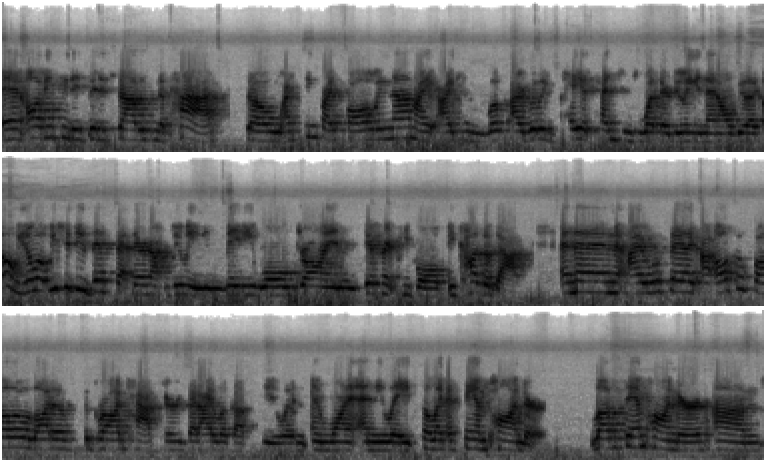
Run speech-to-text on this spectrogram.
And obviously, they've been established in the past. So I think by following them, I, I can look, I really pay attention to what they're doing, and then I'll be like, oh, you know what, we should do this that they're not doing, and maybe we'll draw in different people because of that. And then I will say, like, I also follow a lot of the broadcasters that I look up to and, and want to emulate. So, like a Sam Ponder. Love Sam Ponder. Um,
